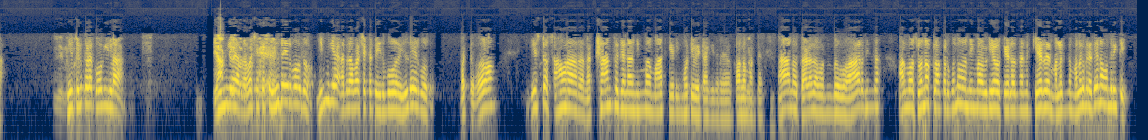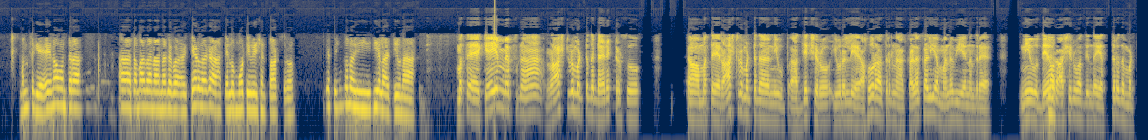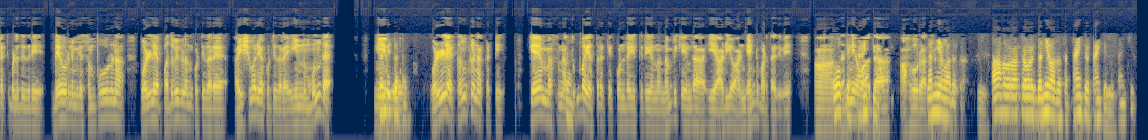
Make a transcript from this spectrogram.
ನೀವು ತಿಳ್ಕೊಳಕ್ ಹೋಗಿಲ್ಲ? ನಿಮ್ಗೆ ಅದ್ರ ಅವಶ್ಯಕತೆ ಇಲ್ಲದೆ ಇರ್ಬೋದು. ನಿಮ್ಗೆ ಅದ್ರ ಅವಶ್ಯಕತೆ ಇರ್ಬೋ ಇಲ್ಲದೆ ಇರ್ಬೋದು. ಬಟ್ ಎಷ್ಟು ಸಾವಿರಾರು ಲಕ್ಷಾಂತರ ಜನ ನಿಮ್ಮ ಮಾತು ಕೇಳಿ ಮೋಟಿವೇಟ್ ಆಗಿದ್ದಾರೆ ಫಾಲೋ ಮಾಡ್ತಾರೆ ನಾನು ಕಳೆದ ಒಂದು ವಾರದಿಂದ ಆಲ್ಮೋಸ್ಟ್ ಒನ್ ಓ ಕ್ಲಾಕ್ ವರ್ಗು ನಿಮ್ಮ ವಿಡಿಯೋ ಕೇಳೋದು ನನಗೆ ಕೇಳಿದ್ರೆ ಮಲಗ್ ಮಲಗಿದ್ರೆ ಅದೇನೋ ಒಂದ್ ರೀತಿ. ಮನಸ್ಸಿಗೆ ಏನೋ ಒಂಥರ ಸಮಾಧಾನ ಅನ್ನೋದೇ ಕೇಳಿದಾಗ ಕೆಲವು ಮೋಟಿವೇಶನ್ ಥಾಟ್ಸ್ ಹಿಂಗೂ ಇದೆಯಲ್ಲ ಜೀವನ? ಮತ್ತೆ ಕೆಎಂಎಫ್ನ ರಾಷ್ಟ್ರ ಮಟ್ಟದ ಡೈರೆಕ್ಟರ್ಸ್ ಮತ್ತೆ ರಾಷ್ಟ್ರ ಮಟ್ಟದ ನೀವು ಅಧ್ಯಕ್ಷರು, ಇವರಲ್ಲಿ ಅಹೋರಾತ್ರನ ಕಳಕಳಿಯ ಮನವಿ ಏನಂದ್ರೆ, ನೀವು ದೇವರ ಆಶೀರ್ವಾದದಿಂದ ಎತ್ತರದ ಮಟ್ಟಕ್ಕೆ ಬೆಳೆದಿದ್ರಿ ದೇವರು ನಿಮಗೆ ಸಂಪೂರ್ಣ ಒಳ್ಳೆಯ ಪದವಿಗಳನ್ನು ಕೊಟ್ಟಿದ್ದಾರೆ, ಐಶ್ವರ್ಯ ಕೊಟ್ಟಿದ್ದಾರೆ. ಇನ್ನು ಮುಂದೆ ನೀವು ಒಳ್ಳೆ ಕಂಕಣ ಕಟ್ಟಿ ಕೆಎಂಎಫ್ನ ತುಂಬಾ ಎತ್ತರಕ್ಕೆ ಕೊಂಡೊಯ್ತೀರಿ ಅನ್ನೋ ನಂಬಿಕೆಯಿಂದ ಈ ಆಡಿಯೋ ಎಂಡ್ ಮಾಡ್ತಾ ಇದೀವಿ. ಧನ್ಯವಾದ. ಅಹೋರಾತ್ರ ಧನ್ಯವಾದ ಸರ್. ಅಹೋರಾತ್ರ ಅವ್ರಿಗೆ ಧನ್ಯವಾದ sir. Thank you thank you thank you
